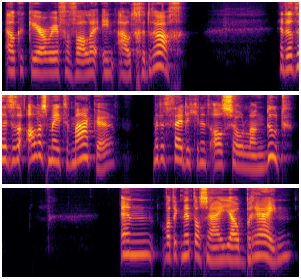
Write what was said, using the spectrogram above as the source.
elke keer weer vervallen in oud gedrag? En dat heeft er alles mee te maken met het feit dat je het al zo lang doet. En wat ik net al zei, jouw brein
